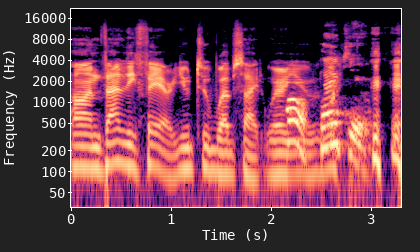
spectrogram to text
on Vanity Fair YouTube website where oh, you thank you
